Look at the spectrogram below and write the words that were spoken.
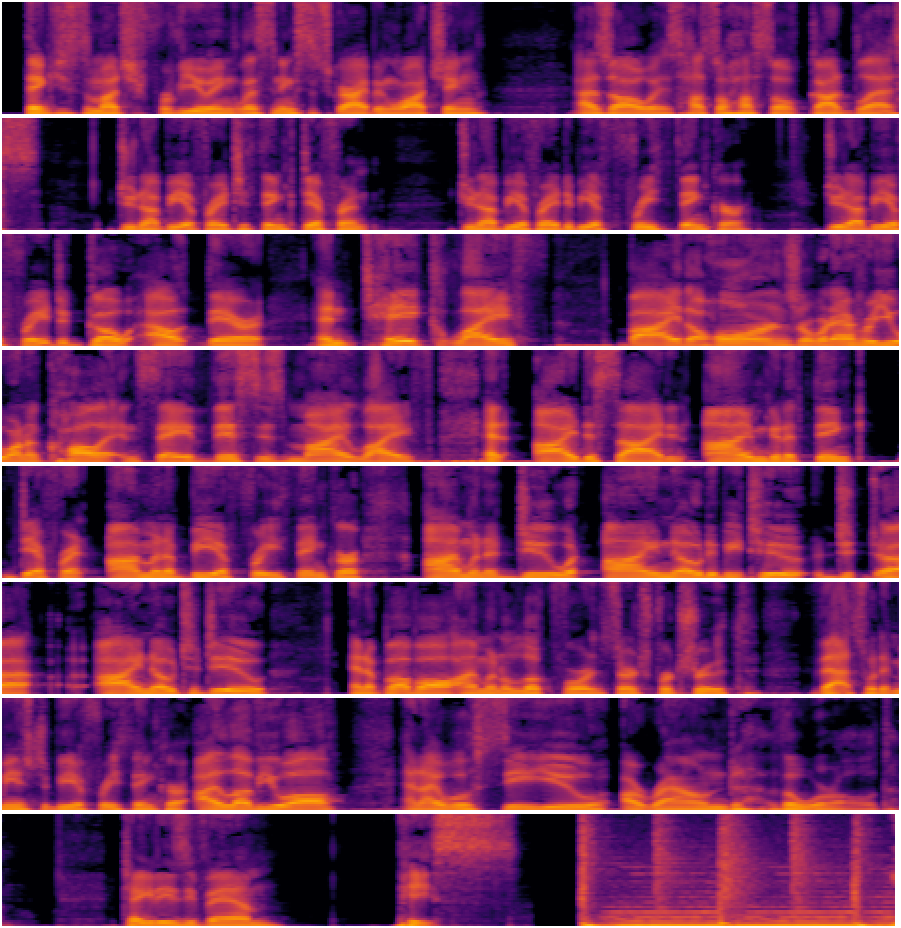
Thank you so much for viewing, listening, subscribing, watching. As always, hustle, hustle. God bless. Do not be afraid to think different. Do not be afraid to be a free thinker. Do not be afraid to go out there and take life by the horns or whatever you want to call it and say, This is my life. And I decide, and I'm going to think different. I'm going to be a free thinker. I'm going to do what I know to be to, uh, I know to do. And above all, I'm going to look for and search for truth. That's what it means to be a free thinker. I love you all, and I will see you around the world. Take it easy, fam. Peace.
